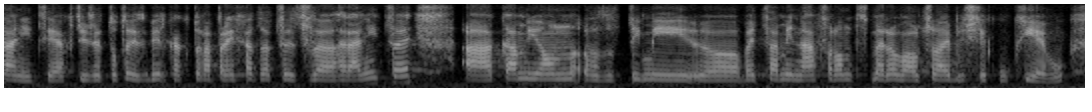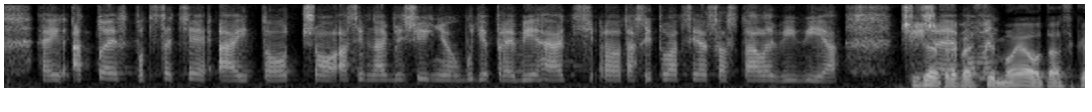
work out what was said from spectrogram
hraniciach. Čiže toto je zbierka, ktorá prechádza cez hranice a kamión s tými e, vecami na front smeroval čo najbližšie ku Kievu. Hej, a to je v podstate aj to, čo asi v najbližších dňoch bude prebiehať. Tá situácia sa stále vyvíja. Čiže, Čiže prepačte, moment... moja otázka,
